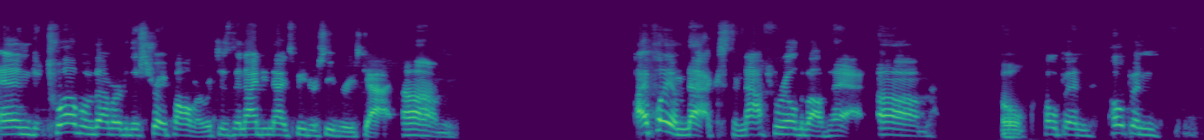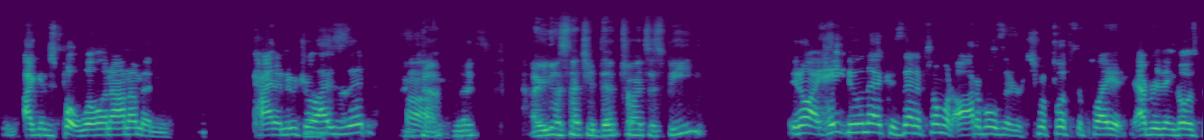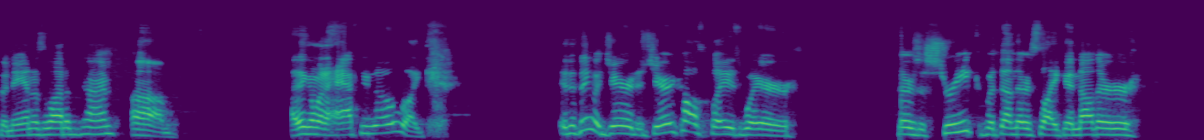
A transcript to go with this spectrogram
and 12 of them are to this Trey Palmer, which is the 99 speed receiver he's got. Um, I play him next. I'm not thrilled about that. Um, Oh, hoping hoping I can just put Willen on him and kind of neutralizes it. Um, Are you gonna set your depth chart to speed? You know, I hate doing that because then if someone audibles or sw- flips the play, it, everything goes bananas a lot of the time. Um, I think I'm gonna have to though. Like, and the thing with Jared is Jared calls plays where there's a streak, but then there's like another,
